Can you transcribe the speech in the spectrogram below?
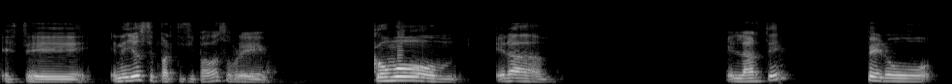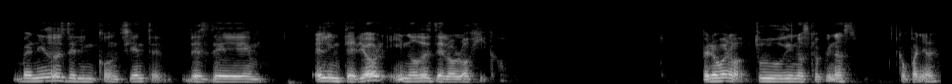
Este, en ellos se participaba sobre cómo era el arte, pero venido desde el inconsciente, desde el interior y no desde lo lógico. Pero bueno, tú dinos qué opinas, compañera.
